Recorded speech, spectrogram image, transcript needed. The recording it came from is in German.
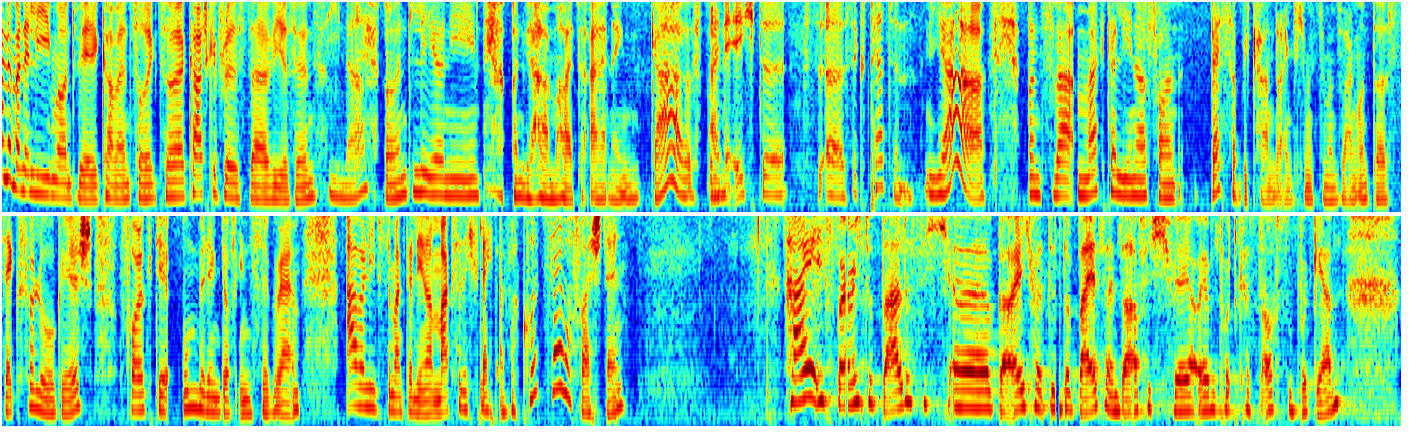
Hallo meine Lieben und willkommen zurück zur Couchgeflüster. Wir sind Sina und Leonie und wir haben heute einen Gast. Eine echte äh, Sexpertin. Ja, und zwar Magdalena von besser bekannt eigentlich, müsste man sagen, unter Sexologisch. Folgt ihr unbedingt auf Instagram. Aber liebste Magdalena, magst du dich vielleicht einfach kurz selber vorstellen? Hi, ich freue mich total, dass ich äh, bei euch heute dabei sein darf. Ich höre ja euren Podcast auch super gern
